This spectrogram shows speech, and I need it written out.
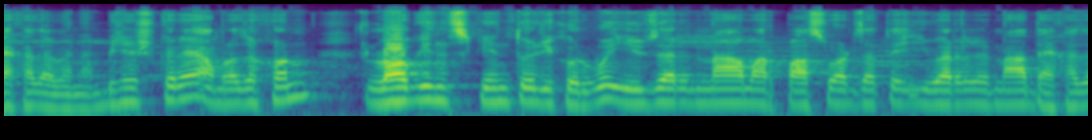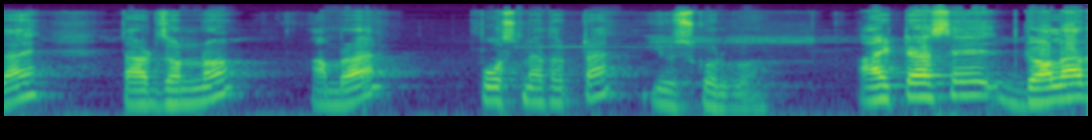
দেখা যাবে না। বিশেষ করে আমরা যখন লগ ইন স্ক্রিন তৈরি করব ইউজারের নাম আর পাসওয়ার্ড যাতে ইউআরএলে না দেখা যায়, তার জন্য আমরা পোস্ট মেথডটা ইউজ করব। আরেকটা আছে ডলার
